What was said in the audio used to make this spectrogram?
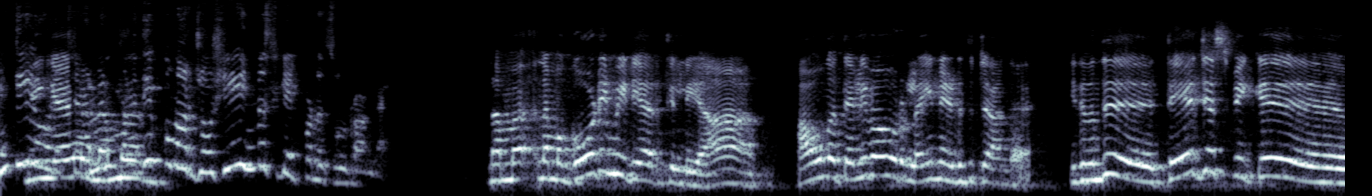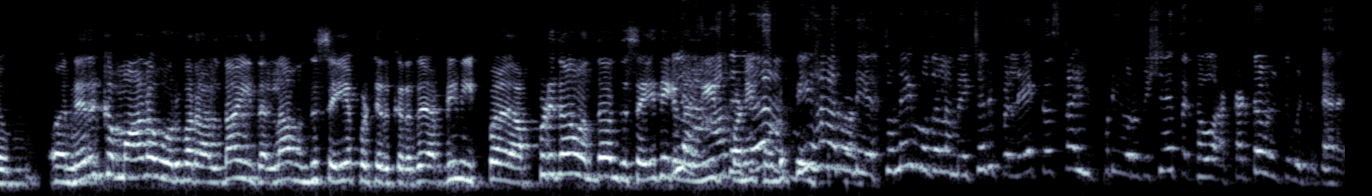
என்டிஏ பிரதீப் குமார் ஜோஷியை இன்வெஸ்டிகேட் பண்ண சொல்றாங்க. நம்ம நம்ம கோடி மீடியா இருக்கு இல்லையா? அவங்க தெளிவா ஒரு லைன் எடுத்துட்டாங்க. இது வந்து தேஜஸ்விக்கு நெருக்கமான ஒருவரால் தான் இதெல்லாம் வந்து செய்யப்பட்டிருக்கிறது அப்படின்னு இப்ப அப்படிதான் வந்து அந்த செய்திகளை லீட் பண்ணி கொண்டு பீகாருடைய துணை முதலமைச்சர் இப்ப லேட்டஸ்டா இப்படி ஒரு விஷயத்தை கட்டவிழ்த்து விட்டுருக்காரு.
